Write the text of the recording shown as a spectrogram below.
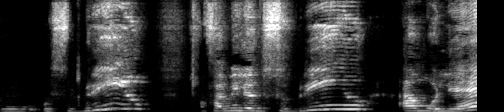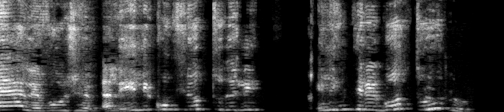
o, o, sobrinho, a família do sobrinho, a mulher, levou os... Ele confiou tudo, ele, ele entregou tudo.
